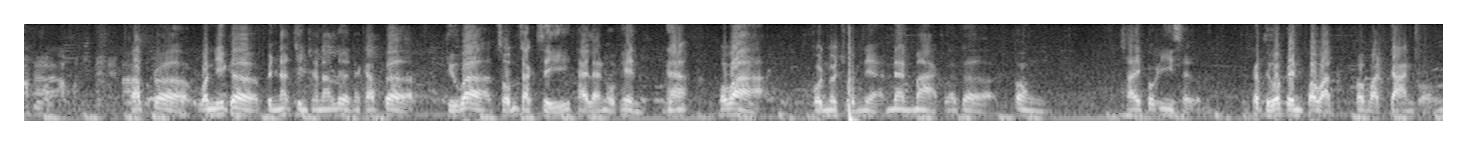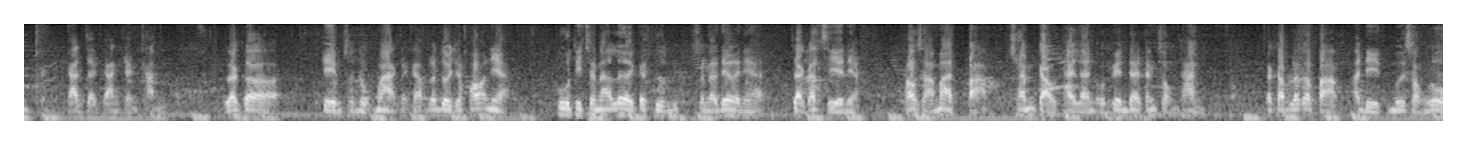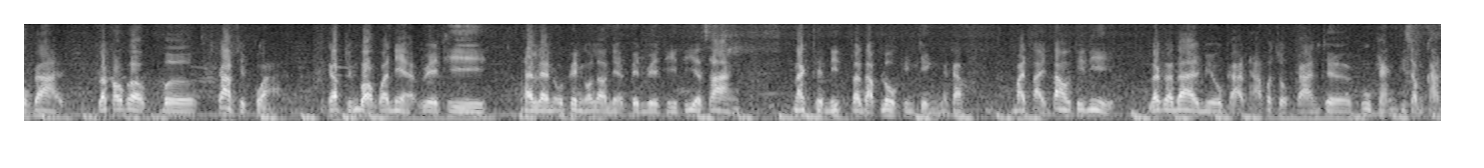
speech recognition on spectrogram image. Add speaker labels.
Speaker 1: ภาพรวมครับวันนี้เป็นไงบ้าง
Speaker 2: ครับก็วันนี้ก็เป็นนัดชิงชนะเลิศนะครับ ก็ถือว่าสมศักดิ์ศรี Thailand Open นะฮะเพราะว่าคนมาชมเนี่ยแน่นมากแล้วก็ต้องใช้เก้าอี้เสริม ก็ถือว่าเป็นประวัติประวัติการของการจัดการแข่งขัน แล้วก็เกมสนุกมากนะครับ แล้วโดยเฉพาะเนี่ยผู้ที่ชนะเลิศก็คือสนาเดอร์เนี่ยจากรัสเซียเนี่ยเขาสามารถปราบแชมป์เก่า Thailand Open ได้ทั้งสองท่านนะครับแล้วก็ปราบอดีตมือสองโลกได้ แล้วเขาก็เบอร์ 90 กว่าครับถึงบอกว่าเนี่ยเวที Thailand Open ของเราเนี่ยเป็นเวทีที่จะสร้างนักเทนนิสระดับโลกจริง ๆ นะครับ มาไต่เต้าที่นี่ แล้วก็ได้มีโอกาสหาประสบการณ์เจอคู่แข่งที่สำคัญ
